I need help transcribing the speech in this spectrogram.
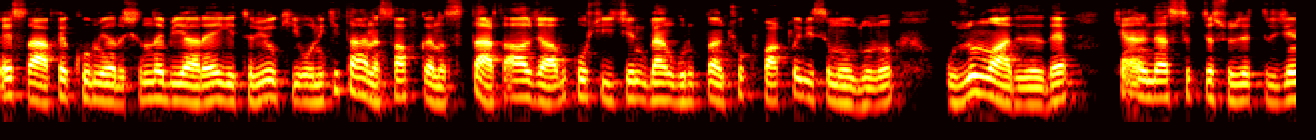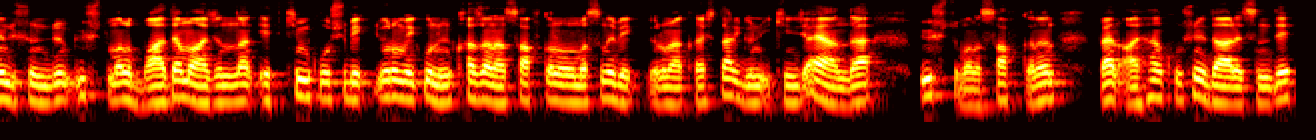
mesafe kum yarışında bir araya getiriyor ki 12 tane safkanı start alacağı bu koşu için ben gruptan çok farklı bir isim olduğunu uzun vadede de kendinden sıkça söz ettireceğini düşündüğüm 3 numaralı badem ağacından etkin bir koşu bekliyorum ve günün kazanan safkan olmasını bekliyorum arkadaşlar. Günün ikinci ayağında 3 numaralı safkanın ben Ayhan Kurşun idaresinde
